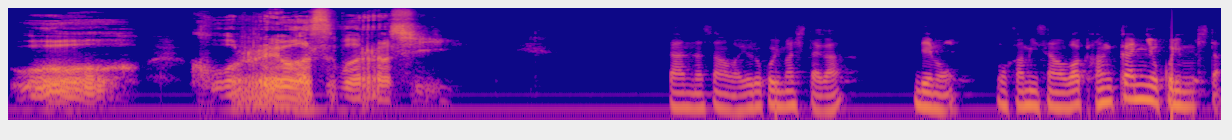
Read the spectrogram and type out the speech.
おお、これは素晴らしい。旦那さんは喜びましたが、でも、おかみさんはカンカンに怒りました。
